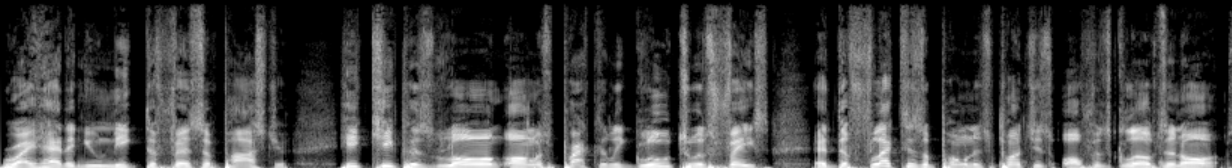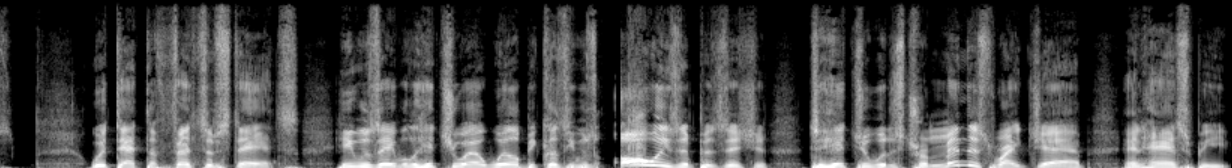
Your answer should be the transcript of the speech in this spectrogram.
Wright had a unique defensive posture. He'd keep his long arms practically glued to his face and deflect his opponent's punches off his gloves and arms. With that defensive stance, he was able to hit you at will because he was always in position to hit you with his tremendous right jab and hand speed.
